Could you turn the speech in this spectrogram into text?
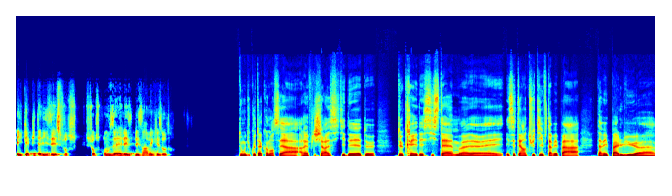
et capitaliser sur, ce qu'on faisait les uns avec les autres. Donc, du coup, tu as commencé à, réfléchir à cette idée de, créer des systèmes euh, et, c'était intuitif. Tu n'avais pas, pas lu euh,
